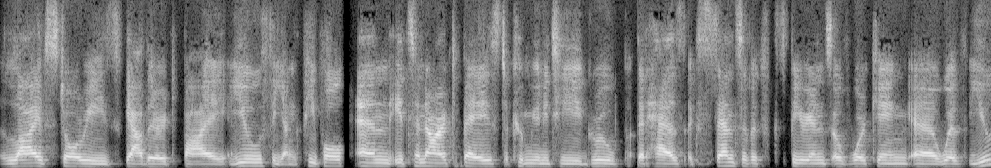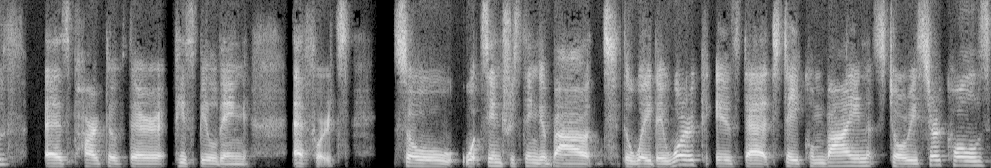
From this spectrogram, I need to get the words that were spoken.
live stories gathered by youth, young people. And it's an art based community group that has extensive experience of working uh, with youth as part of their peace building efforts. So, what's interesting about the way they work is that they combine story circles,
